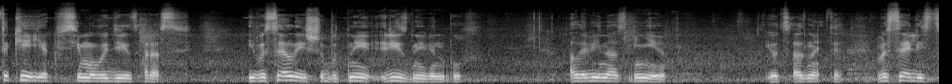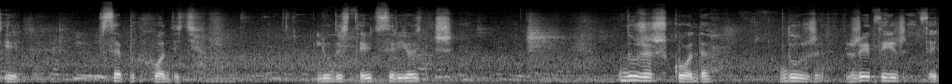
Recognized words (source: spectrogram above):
такий, як всі молоді зараз. І веселий, і шебутний, різний він був. Але війна змінює І оця, знаєте, веселість і все проходить. Люди стають серйозніші. Дуже шкода. Дуже. Жити і жити.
